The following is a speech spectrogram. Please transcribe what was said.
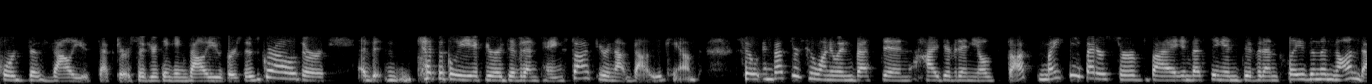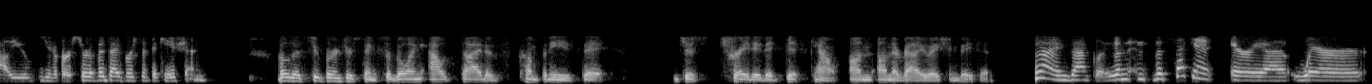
towards the value sector. So if you're thinking value versus growth, or uh, typically if you're a dividend paying stock, you're in that value camp. So investors who want to invest in high dividend yield stocks might be better served by investing in dividend plays in the non-value universe, sort of a diversification. Oh, that's super interesting. So going outside of companies that just traded at discount on, on their valuation basis. Yeah, exactly. And the second area where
